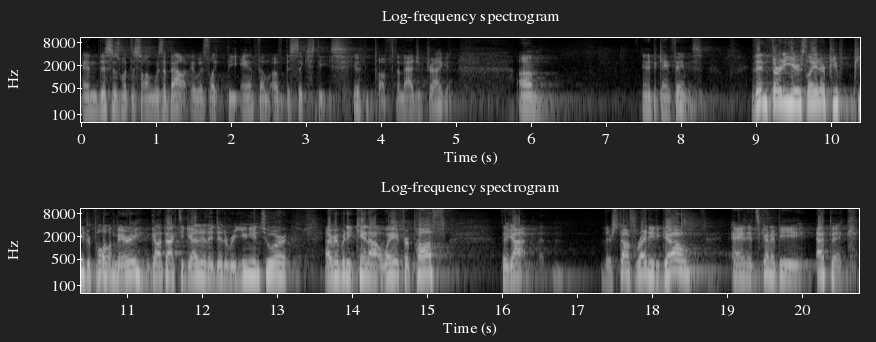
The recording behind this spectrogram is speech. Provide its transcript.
And this is what the song was about. It was like the anthem of the 60s Puff the Magic Dragon. Um, and it became famous. Then 30 years later, Peter, Paul, and Mary got back together. They did a reunion tour. Everybody cannot wait for Puff. They got their stuff ready to go, and it's going to be epic.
